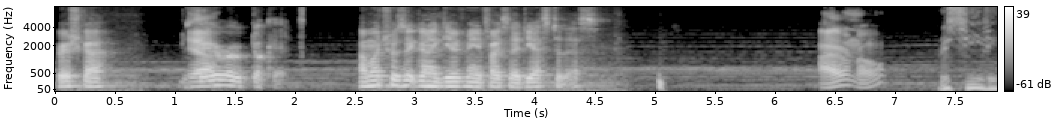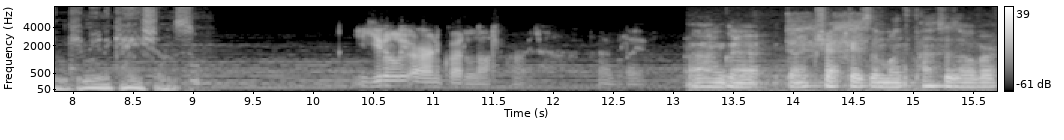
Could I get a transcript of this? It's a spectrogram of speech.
Krishka, Yeah. Zero ducats. how much was it going to give me if I said yes to this? I don't know. Receiving communications. You'll earn quite a lot for it, I believe. I'm gonna gonna check as the month passes over.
